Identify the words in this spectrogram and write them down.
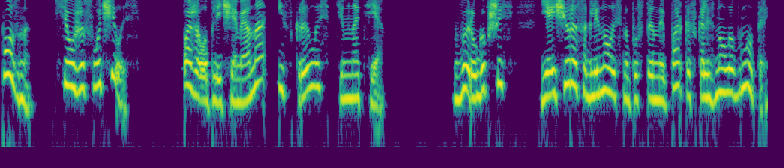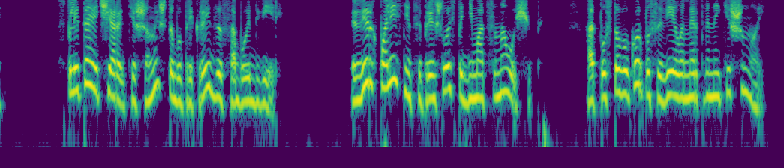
«Поздно, все уже случилось», — пожала плечами она и скрылась в темноте. Выругавшись, я еще раз оглянулась на пустынный парк и скользнула внутрь, сплетая чары тишины, чтобы прикрыть за собой дверь. Вверх по лестнице пришлось подниматься на ощупь. От пустого корпуса веяло мертвенной тишиной.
